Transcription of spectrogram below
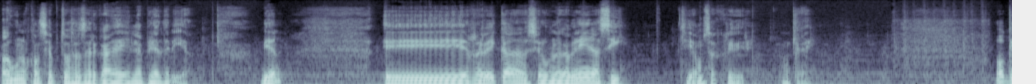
algunos conceptos acerca de la piratería. Bien. Eh, Rebeca, segunda caminera, sí. Sí, vamos a escribir. Ok. Ok,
